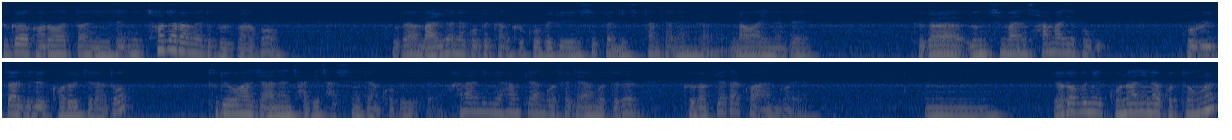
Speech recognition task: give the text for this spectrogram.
그가 걸어왔던 인생이 처절함에도 불구하고 그가 말년에 고백한 그 고백이 시편 23편인가 나와 있는데 그가 음침한 사막의 고를짜기를 걸을지라도 두려워하지 않은 자기 자신에 대한 고백이 있어요. 하나님이 함께한 것에 대한 것들을 그가 깨닫고 안 거예요. 음, 여러분이 고난이나 고통을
